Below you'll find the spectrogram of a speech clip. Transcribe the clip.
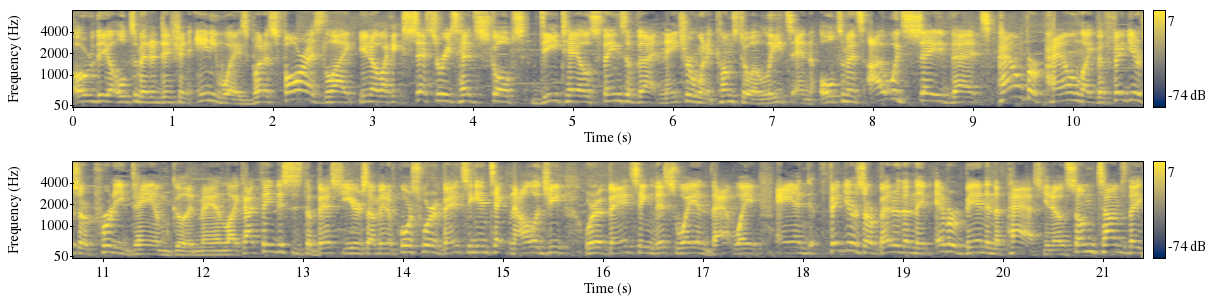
over the Ultimate Edition anyways, but as far as like, you know, like accessories, head sculpts, details, things of that nature when it comes to Elites and Ultimates, I would say that pound for pound, like the figure years are pretty damn good, man. Like, I think this is the best years. I mean, of course, we're advancing in technology. We're advancing this way and that way, and figures are better than they've ever been in the past, you know? Sometimes they,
